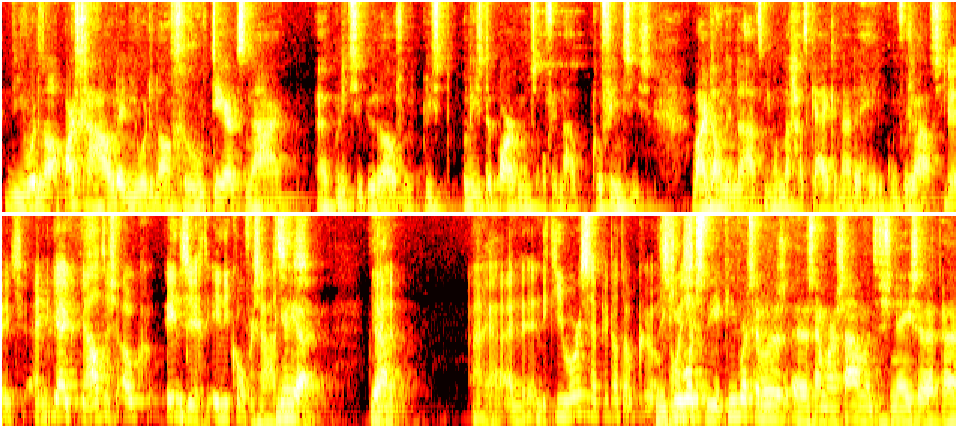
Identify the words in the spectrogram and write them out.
die worden dan apart gehouden en die worden dan gerouteerd naar eh, politiebureaus, of police, police departments of inderdaad provincies. Waar dan inderdaad iemand naar gaat kijken naar de hele conversatie. Jeetje. En jij je had dus ook inzicht in die conversaties? Ja, ja. ja. En, ah, ja. en, en die keywords, heb je dat ook? of Die keywords, je- die keywords hebben we eh, zeg maar, samen met de Chinese eh,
